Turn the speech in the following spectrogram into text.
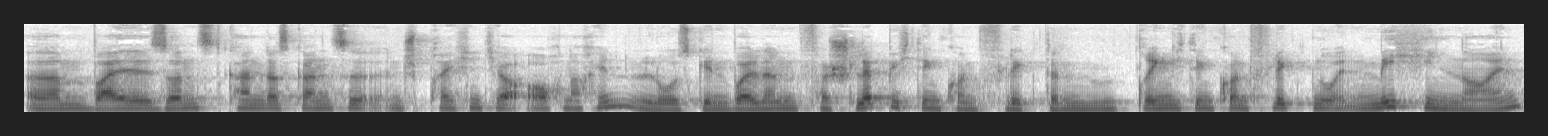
ähm, weil sonst kann das Ganze entsprechend ja auch nach hinten losgehen, weil dann verschleppe ich den Konflikt, dann bringe ich den Konflikt nur in mich hinein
